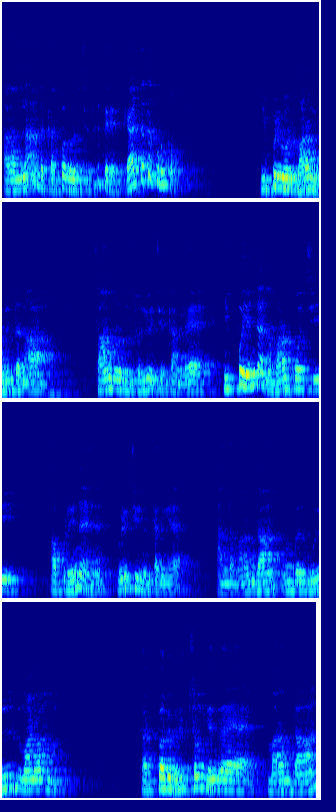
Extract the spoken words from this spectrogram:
அதெல்லாம் அந்த கற்பக விருட்சத்துக்கு தெரியும் கேட்டதை கொடுக்கும். இப்படி ஒரு மரம் இருந்ததா? சான்றோர்கள் சொல்லி வச்சுருக்காங்களே இப்போ எங்கே அந்த மரம் போச்சு? அப்படின்னு விழிச்சின்னு இருக்காதீங்க. அந்த மரம்தான் உங்கள் உள் மனம். கற்பக விருட்சம் என்ற மரம்தான்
